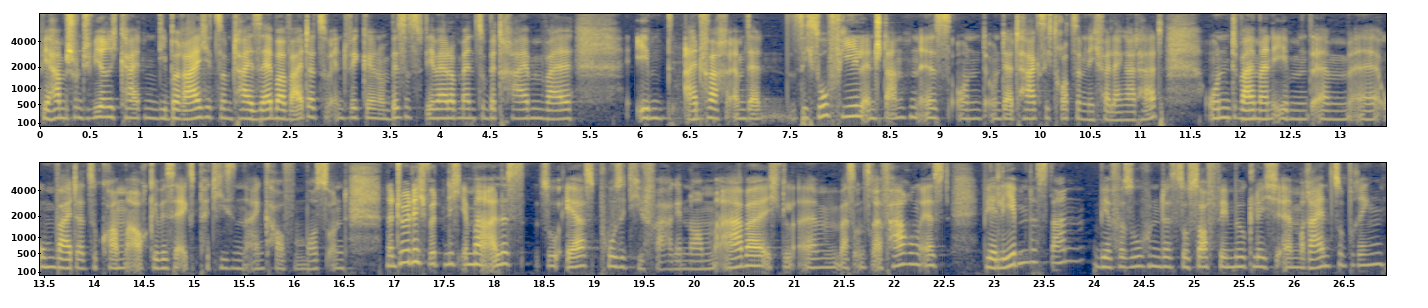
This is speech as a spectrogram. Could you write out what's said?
wir haben schon Schwierigkeiten, die Bereiche zum Teil selber weiterzuentwickeln und Business Development zu betreiben, weil eben einfach ähm, der, sich so viel entstanden ist und, und der Tag sich trotzdem nicht verlängert hat und weil man eben, ähm, äh, um weiterzukommen, auch gewisse Expertisen einkaufen muss. Und natürlich wird nicht immer alles so erst positiv wahrgenommen, aber ich, ähm, was unsere Erfahrung ist, wir erleben das dann Wir versuchen das so soft wie möglich ähm, reinzubringen.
